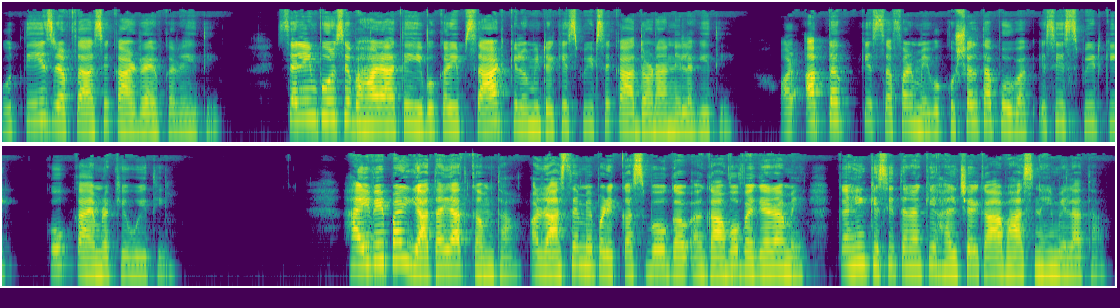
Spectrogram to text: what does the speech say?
वो तेज़ रफ्तार से कार ड्राइव कर रही थी। सलीमपुर से बाहर आते ही वो करीब साठ किलोमीटर की स्पीड से कार दौड़ाने लगी थी और अब तक के सफ़र में वो कुशलतापूर्वक इसी स्पीड की को कायम रखे हुई थी। हाईवे पर यातायात कम था और रास्ते में पड़े कस्बों गाँवों वगैरह में कहीं किसी तरह की हलचल का आभास नहीं मिला था।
